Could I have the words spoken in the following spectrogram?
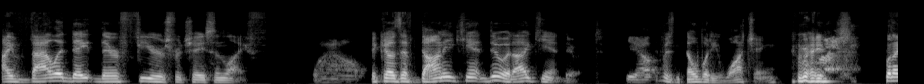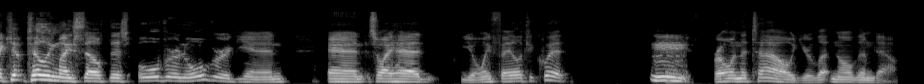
I validate their fears for chasing life. Wow. Because if Donnie can't do it, I can't do it. Yeah. There was nobody watching. Right? right. But I kept telling myself this over and over again and so I had you only fail if you quit. Mm. If you throw in the towel, you're letting all them down.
